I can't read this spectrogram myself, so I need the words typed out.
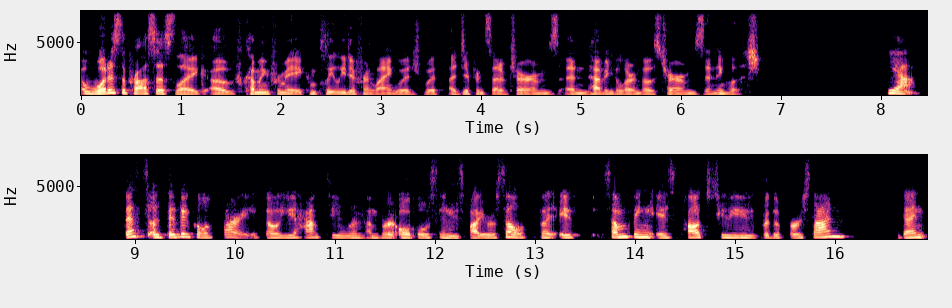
What is the process like of coming from a completely different language with a different set of terms and having to learn those terms in English? Yeah, that's a difficult part. So you have to remember all those things by yourself. But if something is taught to you for the first time, then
